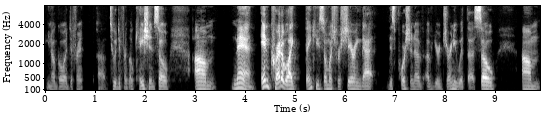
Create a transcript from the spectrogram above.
you know go a different uh, to a different location so um man incredible like thank you so much for sharing that this portion of, of your journey with us so um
